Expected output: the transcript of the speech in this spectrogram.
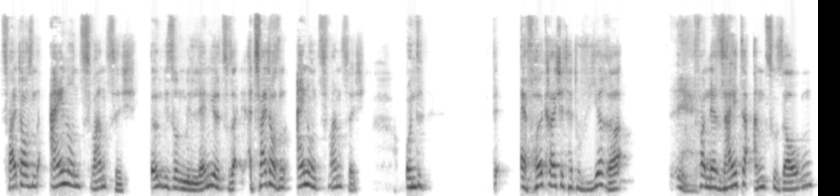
2021 irgendwie so ein Millennial zu sein, äh, 2021 und erfolgreiche Tätowierer von der Seite anzusaugen,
